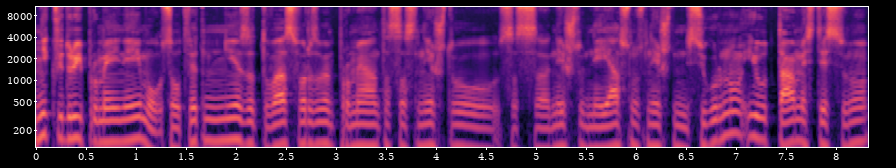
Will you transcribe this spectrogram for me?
никакви други промени не е имало. Съответно, ние за това свързваме промяната с нещо, с нещо неясно, с нещо несигурно и оттам, естествено,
